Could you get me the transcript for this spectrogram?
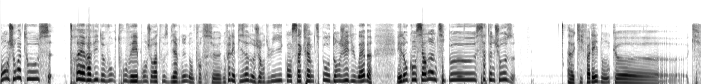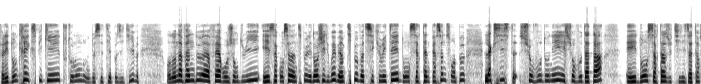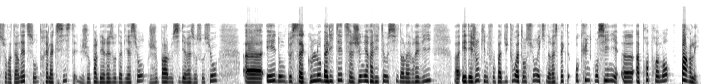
Bonjour à tous, très ravi de vous retrouver. Bonjour à tous, bienvenue donc pour ce nouvel épisode aujourd'hui consacré un petit peu aux dangers du web et donc concernant un petit peu certaines choses euh, qu'il fallait donc euh, qu'il fallait donc réexpliquer tout au long de cette diapositive. On en a 22 à faire aujourd'hui et ça concerne un petit peu les dangers du web et un petit peu votre sécurité dont certaines personnes sont un peu laxistes sur vos données et sur vos datas et dont certains utilisateurs sur Internet sont très laxistes. Je parle des réseaux d'aviation, je parle aussi des réseaux sociaux, euh, et donc de sa globalité, de sa généralité aussi dans la vraie vie, euh, et des gens qui ne font pas du tout attention et qui ne respectent aucune consigne euh, à proprement parler.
